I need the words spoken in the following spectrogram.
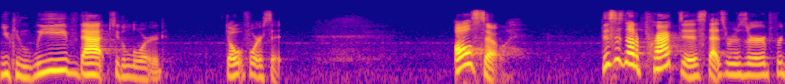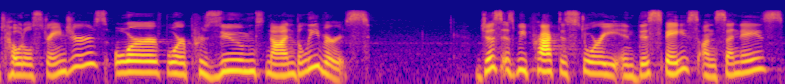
You can leave that to the Lord. Don't force it. Also, this is not a practice that's reserved for total strangers or for presumed non believers. Just as we practice story in this space on Sundays,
